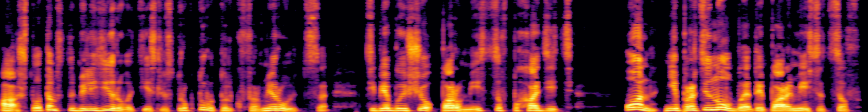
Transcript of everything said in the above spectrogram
А что там стабилизировать, если структура только формируется? Тебе бы еще пару месяцев походить. Он не протянул бы этой пары месяцев.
